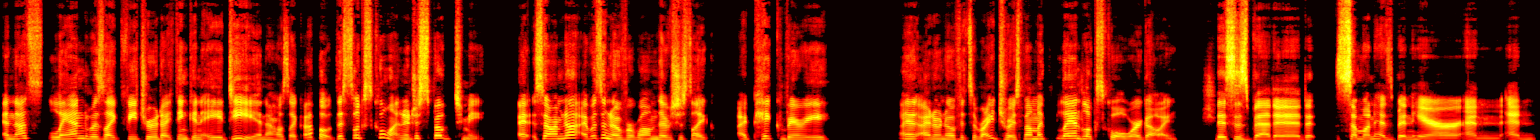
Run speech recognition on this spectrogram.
And that's land was like featured, I think, in AD. And I was like, oh, this looks cool. And it just spoke to me. So I'm not, I wasn't overwhelmed. I was just like, I pick very, I, I don't know if it's the right choice, but I'm like, land looks cool. We're going this is vetted. Someone has been here and and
